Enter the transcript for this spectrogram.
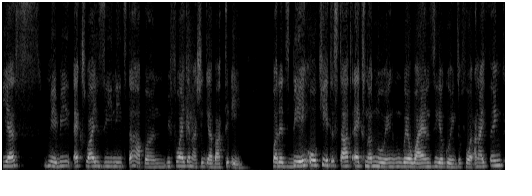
yes, maybe XYZ needs to happen before I can actually get back to A. But it's being okay to start X not knowing where Y and Z are going to fall. And I think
